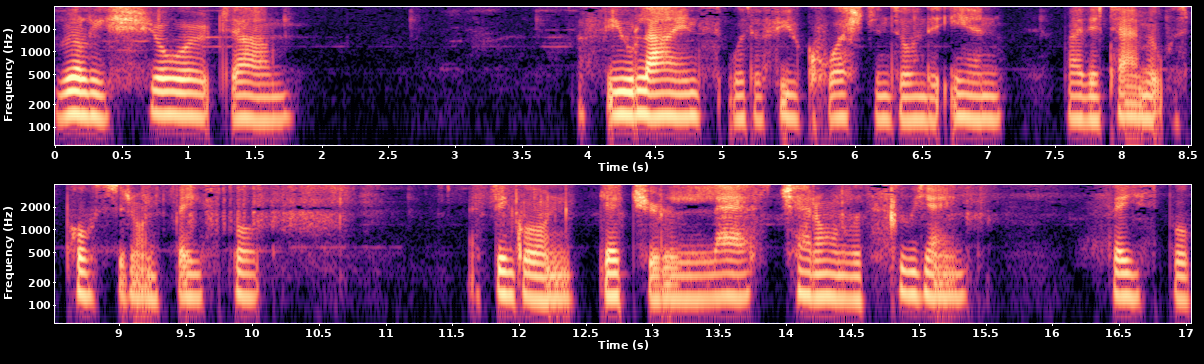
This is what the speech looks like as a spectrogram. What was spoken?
really short, um, a few lines with a few questions on the end by the time it was posted on Facebook. I think on Get Your Last Chat On with Su Yang Facebook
